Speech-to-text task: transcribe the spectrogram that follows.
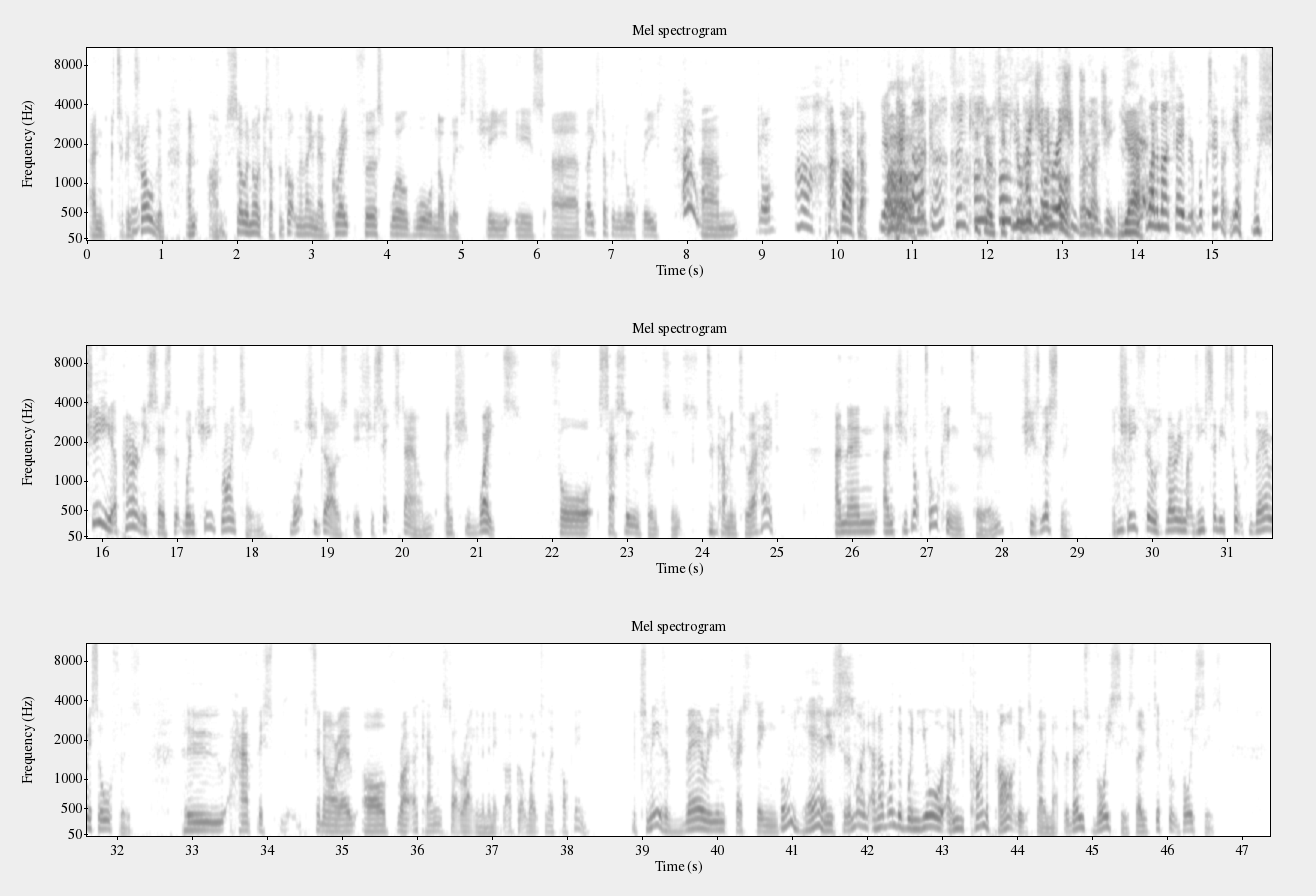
and to control them. And I'm so annoyed because I've forgotten the name now. Great First World War novelist. She is uh, based up in the Northeast. Oh, um, go on. Oh. Pat Barker. Yeah, oh. Pat Barker. Thank you, oh, Josie. Oh, if you the Regeneration gone, oh, trilogy. Yeah. One of my favourite books ever, yes. Well, she apparently says that when she's writing, what she does is she sits down and she waits for Sassoon, for instance, to mm. come into her head. And then, and she's not talking to him, she's listening. And she ah. feels very much. He said he's talked to various authors who have this scenario of right. Okay, I'm going to start writing in a minute, but I've got to wait till they pop in. Which to me is a very interesting oh, yes. use to the mind. And I wondered when you're, I mean, you've kind of partly explained that, but those voices, those different voices,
